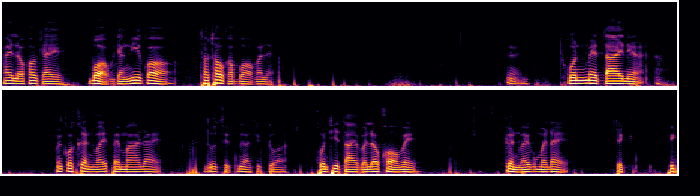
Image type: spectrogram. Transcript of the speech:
ให้เราเข้าใจบอกอย่างนี้ก็เท่าๆกับบอกนั่นแหละคนไม่ตายเนี่ย มันก็เคลื่อนไหวไปมาได้ รู้สึกเนื้อสึกตัว คนที่ตายไปแล้วก็ไม่เคลื่อนไหวก็ไม่ได้ จะพิก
